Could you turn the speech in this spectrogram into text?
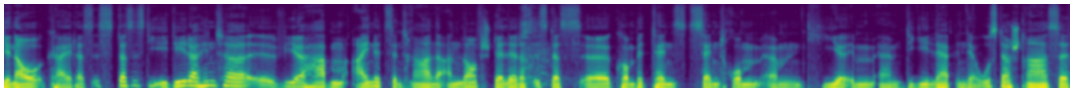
Genau, Kai, das ist, das ist die Idee dahinter. Äh, wir haben eine zentrale Anlaufstelle, das ist das äh, Kompetenzzentrum ähm, hier im ähm, DigiLab in der Osterstraße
